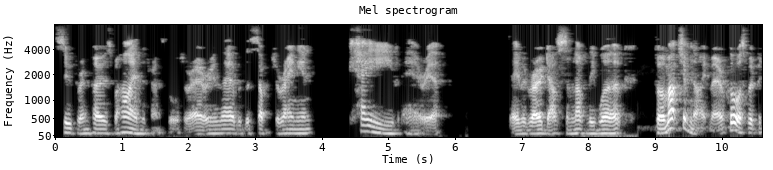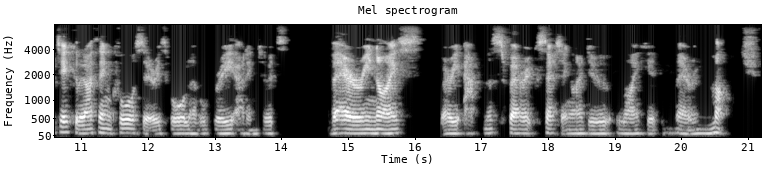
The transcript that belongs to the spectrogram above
superimposed behind the transporter area there with the subterranean cave area. David Rowe does some lovely work for much of Knightmare, of course, but particularly I think for Series 4 Level 3, adding to its very nice very atmospheric setting. I do like it very much.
